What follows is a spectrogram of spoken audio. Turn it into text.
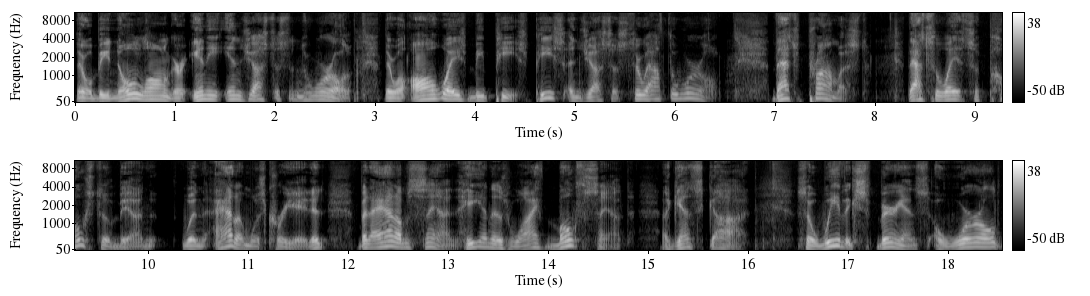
There will be no longer any injustice in the world. There will always be peace, peace and justice throughout the world. That's promised. That's the way it's supposed to have been when Adam was created, but Adam sinned. He and his wife both sinned against God. So we've experienced a world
